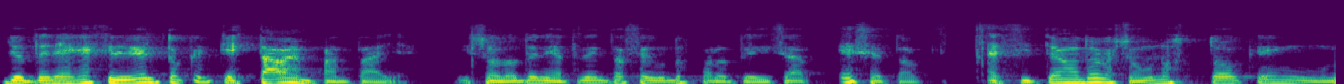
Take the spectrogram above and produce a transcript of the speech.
yo tenía que escribir el token que estaba en pantalla y solo tenía 30 segundos para utilizar ese token. Existen otros que son unos tokens,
